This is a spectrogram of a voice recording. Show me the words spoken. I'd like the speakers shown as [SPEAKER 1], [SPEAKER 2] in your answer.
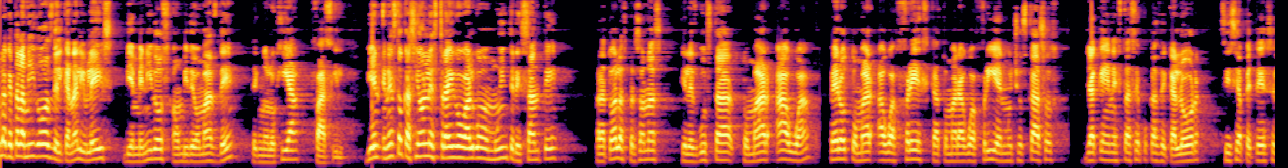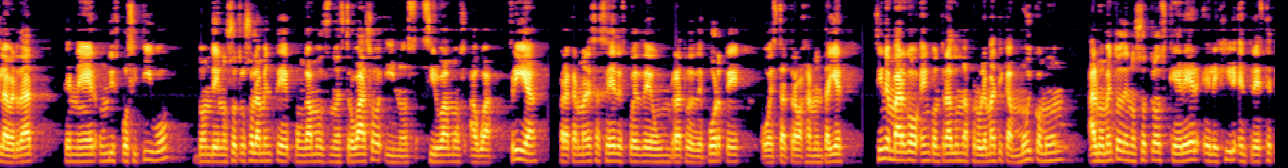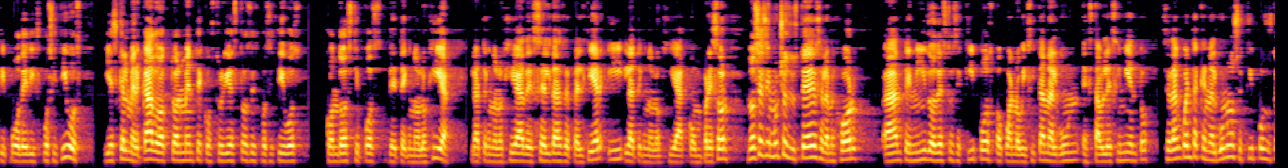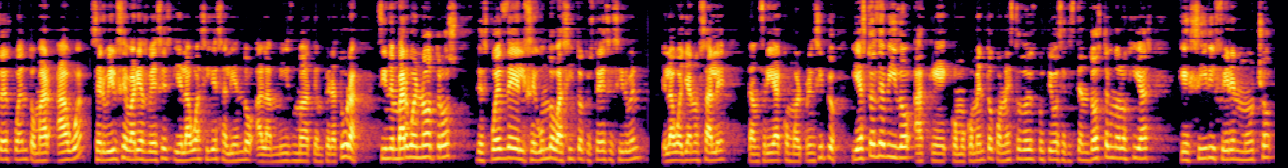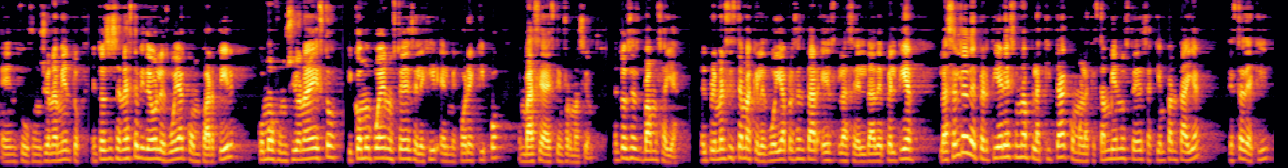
[SPEAKER 1] Hola, ¿qué tal amigos del canal eBlaze? Bienvenidos a un video más de tecnología fácil. Bien, en esta ocasión les traigo algo muy interesante para todas las personas que les gusta tomar agua, pero tomar agua fresca, tomar agua fría en muchos casos, ya que en estas épocas de calor sí se apetece, la verdad, tener un dispositivo donde nosotros solamente pongamos nuestro vaso y nos sirvamos agua fría para calmar esa sed después de un rato de deporte o estar trabajando en taller. Sin embargo, he encontrado una problemática muy común al momento de nosotros querer elegir entre este tipo de dispositivos, y es que el mercado actualmente construye estos dispositivos con dos tipos de tecnología, la tecnología de celdas de Peltier y la tecnología compresor. No sé si muchos de ustedes a lo mejor han tenido de estos equipos o cuando visitan algún establecimiento, se dan cuenta que en algunos equipos ustedes pueden tomar agua, servirse varias veces y el agua sigue saliendo a la misma temperatura. Sin embargo, en otros, después del segundo vasito que ustedes se sirven, el agua ya no sale tan fría como al principio. Y esto es debido a que, como comento, con estos dos dispositivos existen dos tecnologías que sí difieren mucho en su funcionamiento. Entonces en este video les voy a compartir cómo funciona esto y cómo pueden ustedes elegir el mejor equipo en base a esta información. Entonces vamos allá. El primer sistema que les voy a presentar es la celda de Peltier. La celda de Peltier es una plaquita como la que están viendo ustedes aquí en pantalla, esta de aquí,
